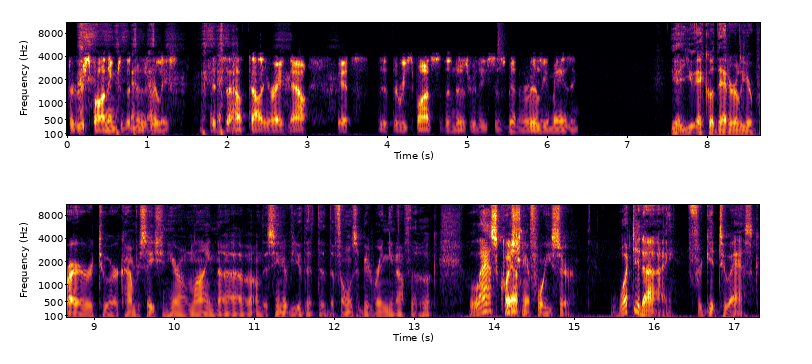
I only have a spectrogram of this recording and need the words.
They're responding to the news release. It's I'll tell you right now, it's the, the response to the news release has been really amazing. Yeah, you echoed that earlier prior to our conversation here online uh, on this interview that the, the phones have been ringing off the hook. Last question yeah. here for you, sir. What did I forget to ask?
